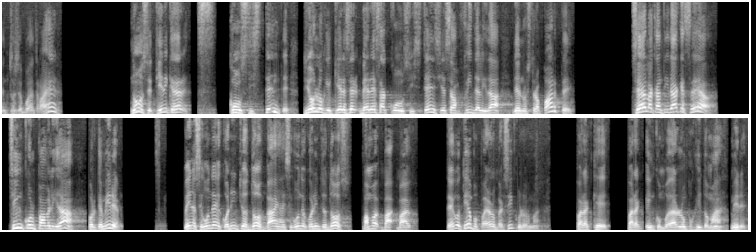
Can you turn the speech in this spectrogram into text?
entonces a traer. No, se tiene que ser consistente. Dios lo que quiere es ver esa consistencia, esa fidelidad de nuestra parte. Sea la cantidad que sea, sin culpabilidad. Porque mire, Mira, 2 de Corintios 2, vaya, 2 de Corintios 2. Vamos, tengo tiempo para los versículos, hermano, para que para incomodarlo un poquito más. Mire,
